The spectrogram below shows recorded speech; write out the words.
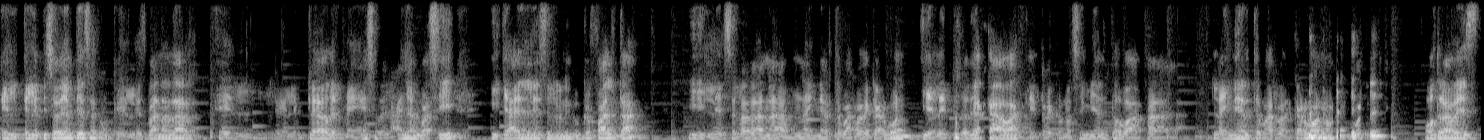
el, episodio empieza con que les van a dar el, el, empleado del mes o del año, algo así, y ya él es el único que falta, y le se la dan a una inerte barra de carbón y el episodio acaba que el reconocimiento va para la, inerte barra de carbón, ¿no? Otra vez,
